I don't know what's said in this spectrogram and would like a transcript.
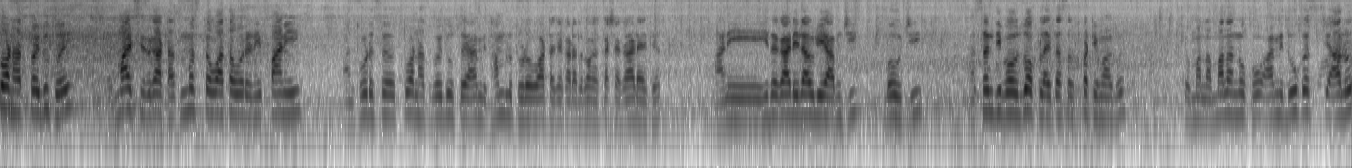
तोंड हातपाय धुतोय. माळशीच घाटात मस्त वातावरण आहे पाणी. आणि थोडंसं तोंड हातपाय धुतोय. आम्ही थांबलो थोडं वाटाच्या काढायला बघा कशा गाड्या आहेत आणि इथं गाडी लावली आहे आमची भाऊची. संदीप भाऊ झोपलाय तसंच पाठीमागं. तर मला मला नको. आम्ही दोघंच आलो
